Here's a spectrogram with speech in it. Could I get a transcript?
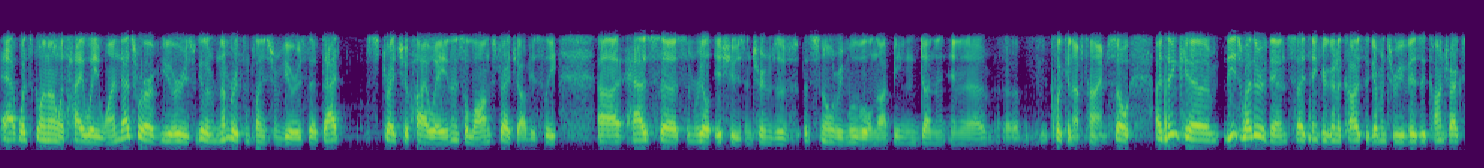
at what's going on with Highway 1. That's where our viewers, we get a number of complaints from viewers that that stretch of highway, and it's a long stretch, obviously, uh, has uh, some real issues in terms of snow removal not being done in a, a quick enough time. So I think uh, these weather events, I think, are going to cause the government to revisit contracts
